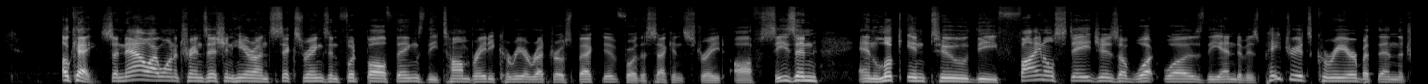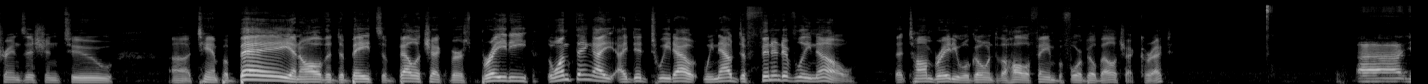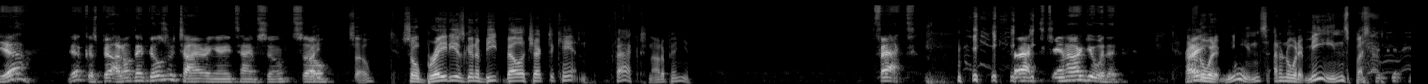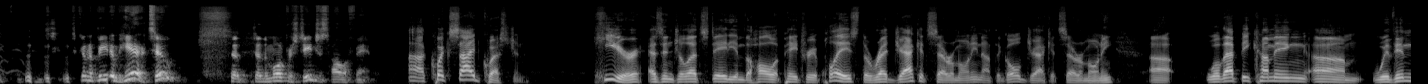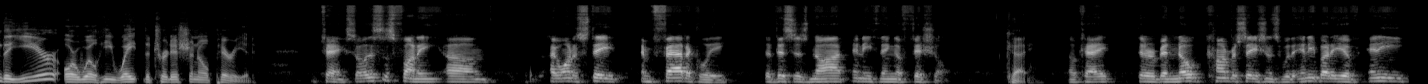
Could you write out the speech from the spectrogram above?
okay, so now I want to transition here on six rings and football things, the Tom Brady career retrospective for the second straight off season and look into the final stages of what was the end of his Patriots career, but then the transition to uh, Tampa Bay and all the debates of Belichick versus Brady. The one thing I, I did tweet out we now definitively know that Tom Brady will go into the Hall of Fame before Bill Belichick, correct? Uh, yeah. Yeah, because I don't think Bill's retiring anytime soon. So, right. so, so Brady is going to beat Belichick to Canton. Fact, not opinion. Fact. Fact. Can't argue with it. Right? I don't know what it means. I don't know what it means, but it's going to beat him here too, to, to, the more prestigious Hall of Fame. Uh, quick side question: Here, as in Gillette Stadium, the Hall at Patriot Place, the red jacket ceremony, not the gold jacket ceremony, uh, will that be coming um, within the year, or will he wait the traditional period? Okay, so this is funny. Um, I want to state emphatically that this is not anything official. Okay. Okay. There have been no conversations with anybody of any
